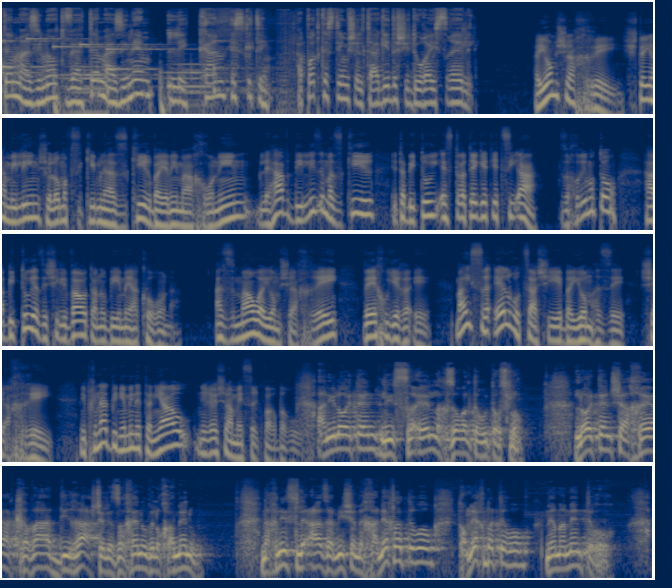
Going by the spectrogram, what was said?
אתן מאזינות ואתם מאזינים לכאן הסכתים, הפודקאסטים של תאגיד השידור הישראלי. היום שאחרי, שתי המילים שלא מפסיקים להזכיר בימים האחרונים, להבדיל, לי זה מזכיר את הביטוי אסטרטגיית יציאה. זוכרים אותו? הביטוי הזה שליווה אותנו בימי הקורונה. אז מהו היום שאחרי, ואיך הוא ייראה? מה ישראל רוצה שיהיה ביום הזה שאחרי? מבחינת בנימין נתניהו, נראה שהמסר כבר ברור. אני לא אתן לישראל לחזור על טעות אוסלו. לא אתן שאחרי ההקרבה האדירה של אזרחינו ולוחמינו, נכניס לעזה מי שמחנך לטרור, תומך בטרור, מממן טרור.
